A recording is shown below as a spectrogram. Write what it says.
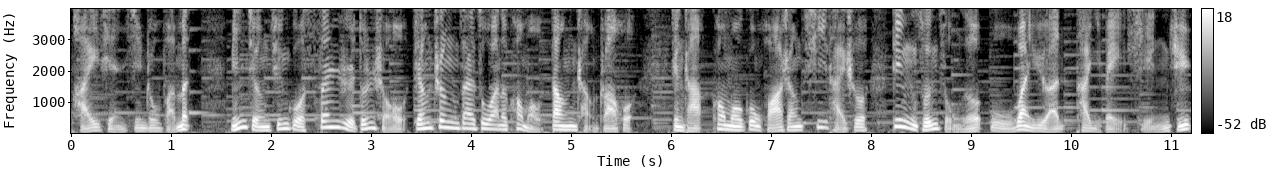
排遣心中烦闷。民警经过三日蹲守，将正在作案的邝某当场抓获。经查，邝某共划伤七台车，定损总额五万余元，他已被刑拘。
